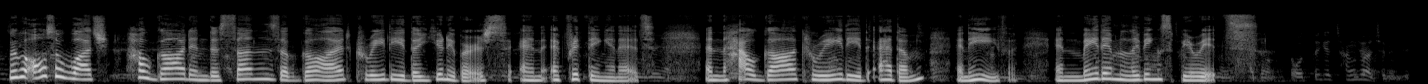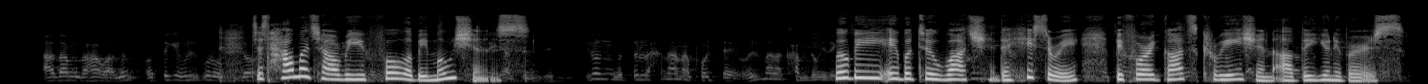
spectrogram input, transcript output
We will also watch how God and the sons of God created the universe and everything in it, and how God created Adam and Eve and made them living spirits. Just how much are we full of emotions? We'll be able to watch the history before God's creation of the universe.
